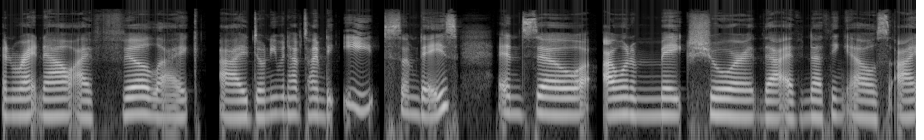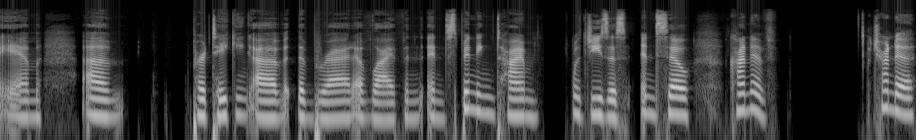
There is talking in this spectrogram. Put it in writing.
and right now I feel like I don't even have time to eat some days. And so I want to make sure that if nothing else, I am um, partaking of the bread of life and, and spending time with Jesus. And so, kind of trying to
